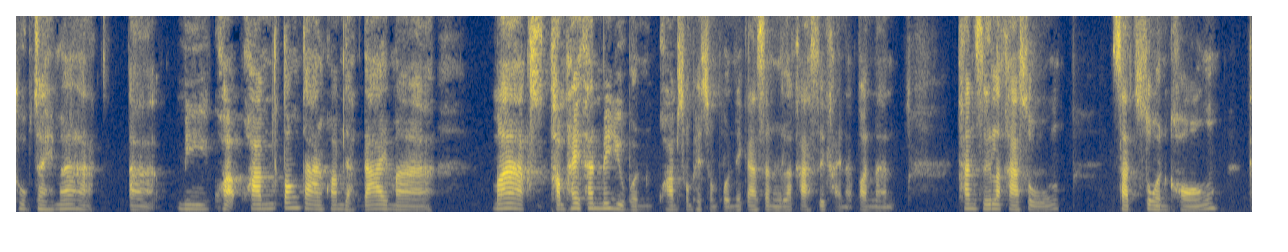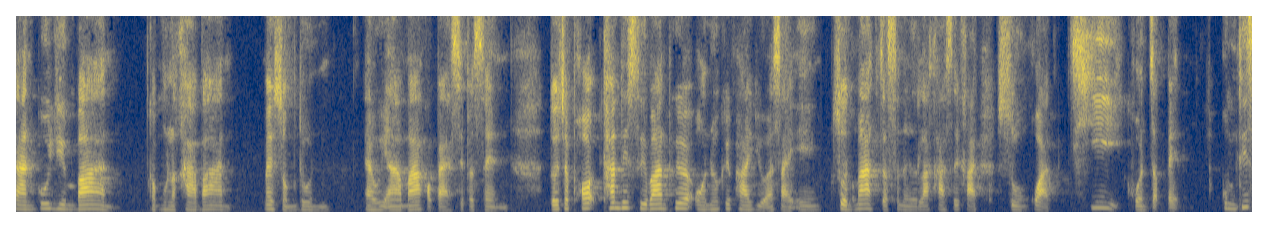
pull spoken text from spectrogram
ถูกใจมากมีความความต้องการความอยากได้มามากทำให้ท่านไม่อยู่บนความสมเหตุสมผลในการเสนอราคาซื้อขายณตอนนั้น ท่านซื้อราคาสูง สัดส่วนของการกู้ยืมบ้านกับมูลค่าบ้านไม่สมดุล LVR มากกว่า 80%โดยเฉพาะท่านที่ซื้อบ้านเพื่อ own occupy อยู่อาศัยเอง ส่วนมากจะเสนอราคาซื้อขายสูงกว่าที่ควรจะเป็น กลุ่มที่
